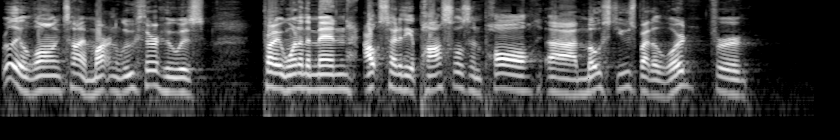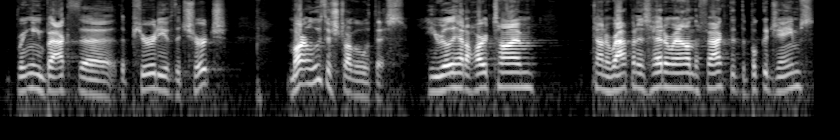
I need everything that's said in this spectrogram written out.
really a long time. Martin Luther, who was probably one of the men outside of the apostles and Paul uh, most used by the Lord for bringing back the, the purity of the church. Martin Luther struggled with this. He really had a hard time kind of wrapping his head around the fact that the book of James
